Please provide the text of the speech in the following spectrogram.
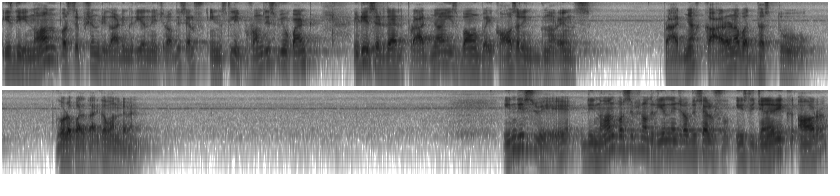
is the non perception regarding the real nature of the self in sleep. From this viewpoint, it is said that prajna is bound by causal ignorance. Prajna karanabadhastu. Gaudapada 111. In this way, the non perception of the real nature of the self is the generic or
